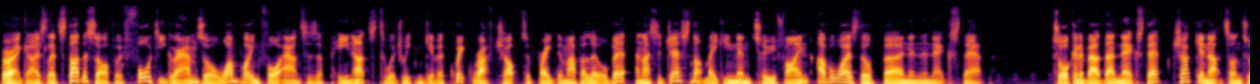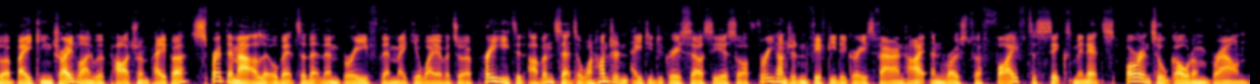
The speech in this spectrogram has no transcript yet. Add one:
Alright guys, let's start this off with 40 grams or 1.4 ounces of peanuts to which we can give a quick rough chop to break them up a little bit and I suggest not making them too fine otherwise they'll burn in the next step. Talking about that next step, chuck your nuts onto a baking tray lined with parchment paper, spread them out a little bit to let them breathe, then make your way over to a preheated oven set to 180 degrees Celsius or 350 degrees Fahrenheit and roast for 5 to 6 minutes or until golden brown.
